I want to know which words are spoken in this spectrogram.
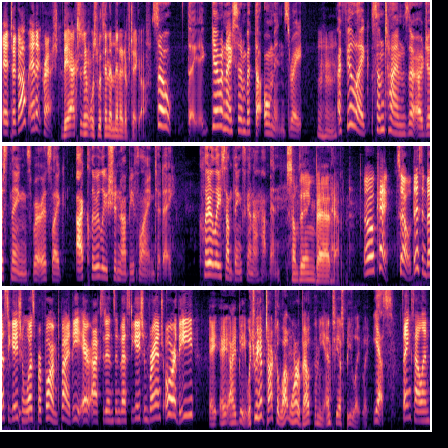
It took off and it crashed. the accident was within a minute of takeoff. So, the, given I said with the omens, right? Mm-hmm. I feel like sometimes there are just things where it's like, I clearly should not be flying today. Clearly, something's gonna happen. Something bad happened. Okay, so this investigation was performed by the Air Accidents Investigation Branch, or the. AAIB, which we have talked a lot more about than the NTSB lately. Yes. Thanks, Helen.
